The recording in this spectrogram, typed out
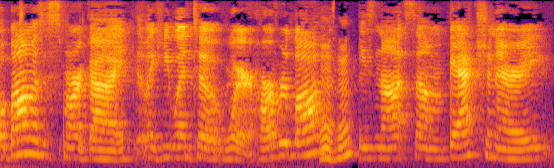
Obama's a smart guy. Like he went to where Harvard Law. Mm-hmm. He's not some reactionary.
